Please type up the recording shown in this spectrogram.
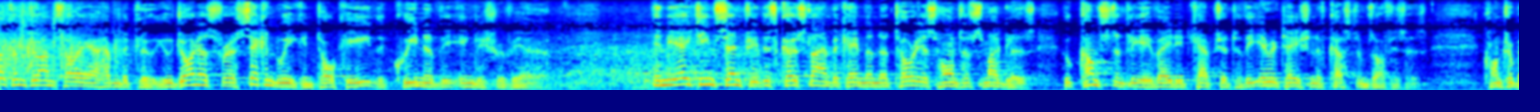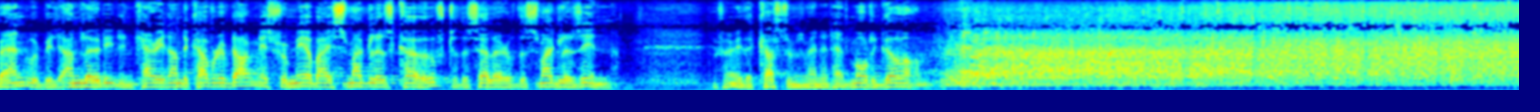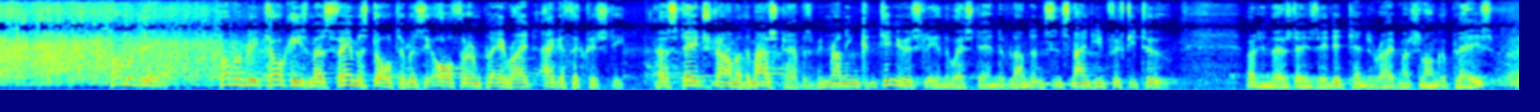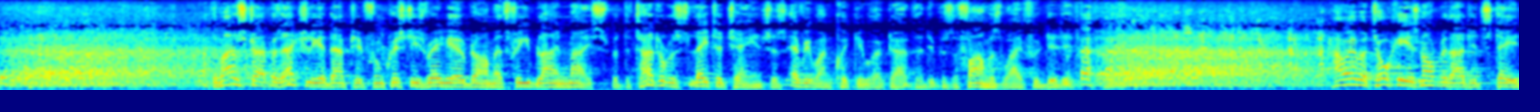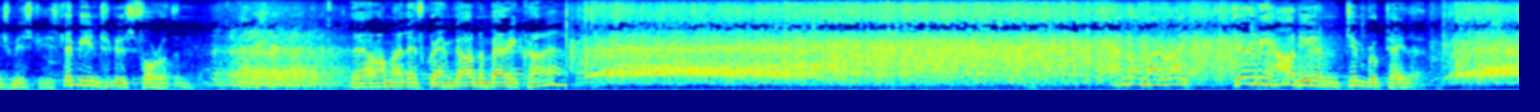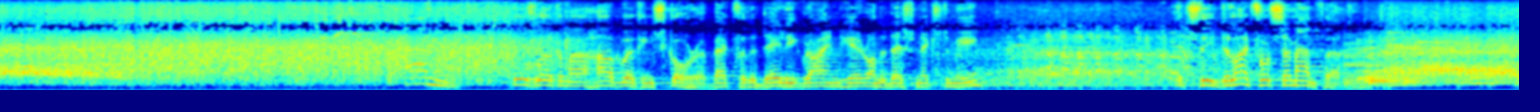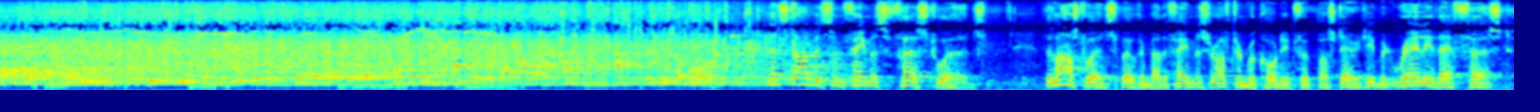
welcome to I'm Sorry I Haven't a Clue. You join us for a second week in Torquay, the Queen of the English Riviera. In the 18th century, this coastline became the notorious haunt of smugglers who constantly evaded capture to the irritation of customs officers. Contraband would be unloaded and carried under cover of darkness from nearby Smuggler's Cove to the cellar of the Smuggler's Inn. If only the customs men had had more to go on. Probably, probably Torquay's most famous daughter was the author and playwright Agatha Christie. Her stage drama, The Mousetrap, has been running continuously in the West End of London since 1952. But in those days, they did tend to write much longer plays. the Mousetrap was actually adapted from Christie's radio drama Three Blind Mice, but the title was later changed as everyone quickly worked out that it was the farmer's wife who did it. However, Torquay is not without its stage mysteries. Let me introduce four of them. they are on my left, Graham Garden and Barry Cryer. And on my right, Jeremy Hardy and Tim Brooke Taylor. And please welcome our hard-working scorer back for the daily grind here on the desk next to me. It's the delightful Samantha. Let's start with some famous first words. The last words spoken by the famous are often recorded for posterity, but rarely their first.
